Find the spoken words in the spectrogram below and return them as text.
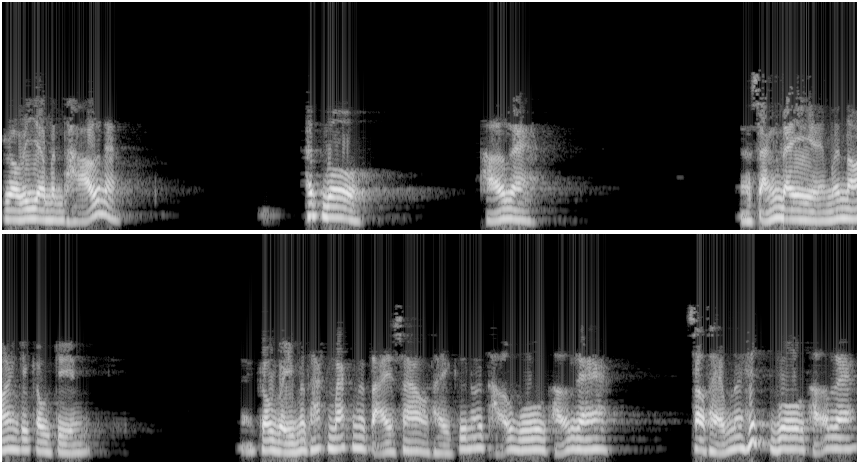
rồi bây giờ mình thở nè. Hít vô. Thở ra. À, sẵn đây mới nói cái câu chuyện. À, câu vị mới thắc mắc nó tại sao thầy cứ nói thở vô thở ra? Sao thầy không nói hít vô thở ra?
